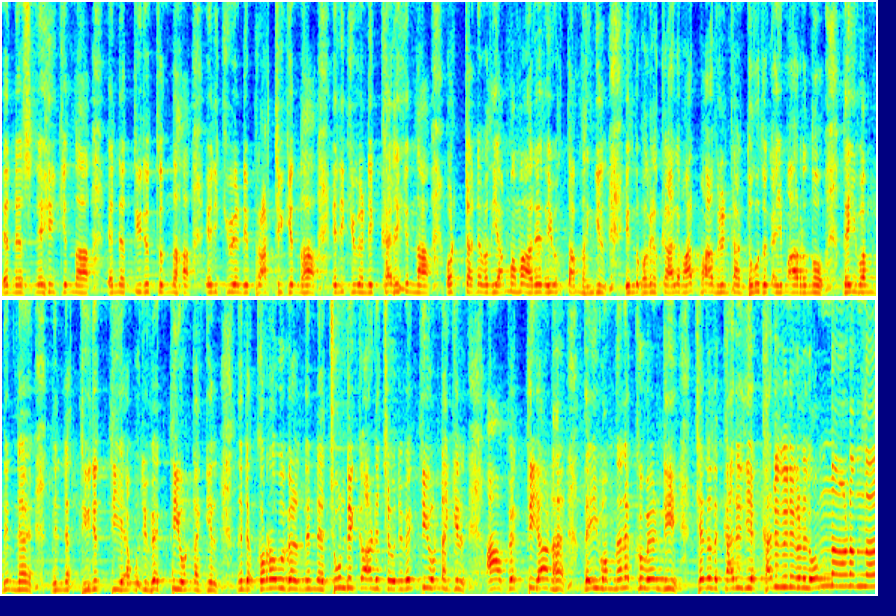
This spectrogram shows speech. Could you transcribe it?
എന്നെ സ്നേഹിക്കുന്ന എന്നെ തിരുത്തുന്ന എനിക്ക് വേണ്ടി പ്രാർത്ഥിക്കുന്ന എനിക്ക് വേണ്ടി കരയുന്ന ഒട്ടനവധി അമ്മമാരെ ദൈവം തന്നെങ്കിൽ ഇന്ന് പകൽക്കാലം ആത്മാവിൽ ഞാൻ ദൂത് കൈമാറുന്നു ദൈവം നിന്നെ നിന്നെ തിരുത്തിയ ഒരു വ്യക്തിയുണ്ടെങ്കിൽ നിന്റെ കുറവുകൾ നിന്നെ ചൂണ്ടിക്കാണിച്ച ഒരു വ്യക്തിയുണ്ടെങ്കിൽ ആ വ്യക്തിയാണ് ദൈവം നിനക്ക് വേണ്ടി ചിലത് കരുതിയ കരുതലുകളിൽ ഒന്നാണെന്ന്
